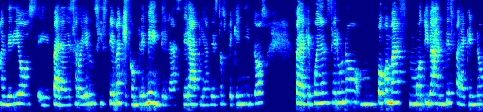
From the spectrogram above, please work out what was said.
Juan de Dios eh, para desarrollar un sistema que complemente las terapias de estos pequeñitos para que puedan ser uno un poco más motivantes, para que no,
